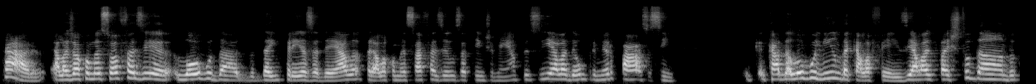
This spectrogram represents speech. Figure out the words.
Cara, ela já começou a fazer logo da, da empresa dela, para ela começar a fazer os atendimentos, e ela deu um primeiro passo, assim, cada logo linda que ela fez. E ela está estudando,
